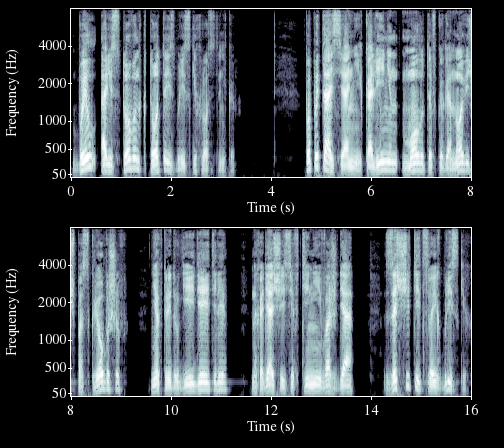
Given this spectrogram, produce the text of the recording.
был арестован кто-то из близких родственников. Попытайся они, Калинин, Молотов, Каганович, Поскребышев, некоторые другие деятели, находящиеся в тени вождя, защитить своих близких.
